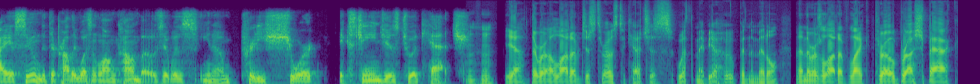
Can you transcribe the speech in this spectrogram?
I assume that there probably wasn't long combos. It was, you know, pretty short exchanges to a catch. hmm Yeah, there were a lot of just throws to catches with maybe a hoop in the middle. then there was a lot of like throw, brush back,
